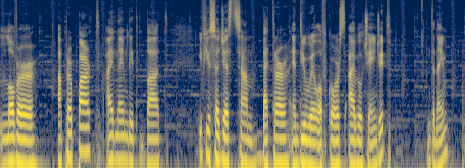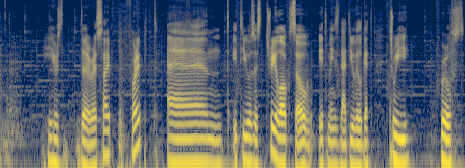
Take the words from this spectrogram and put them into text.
lower upper part. I've named it, but if you suggest some better, and you will of course, I will change it, the name. Here's the recipe for it and it uses three logs so it means that you will get three roofs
